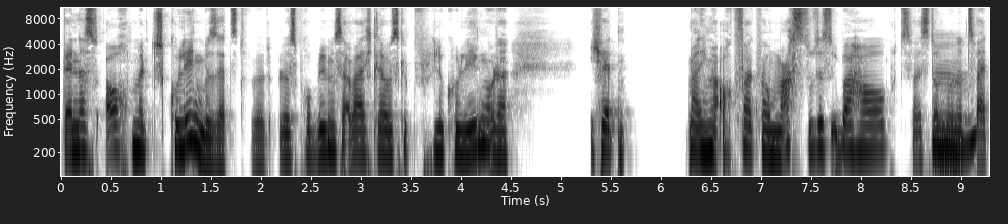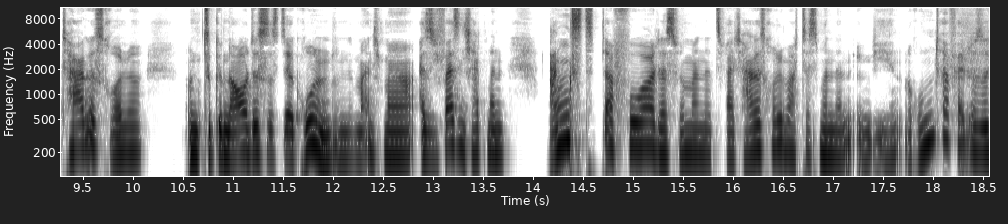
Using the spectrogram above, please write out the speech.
wenn das auch mit Kollegen besetzt wird. Das Problem ist aber, ich glaube, es gibt viele Kollegen oder ich werde manchmal auch gefragt, warum machst du das überhaupt? Das ist doch mhm. nur eine mhm. Zweitagesrolle. Und genau das ist der Grund. Und manchmal, also ich weiß nicht, hat man Angst davor, dass wenn man eine Zweitagesrolle macht, dass man dann irgendwie hinten runterfällt? Also,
